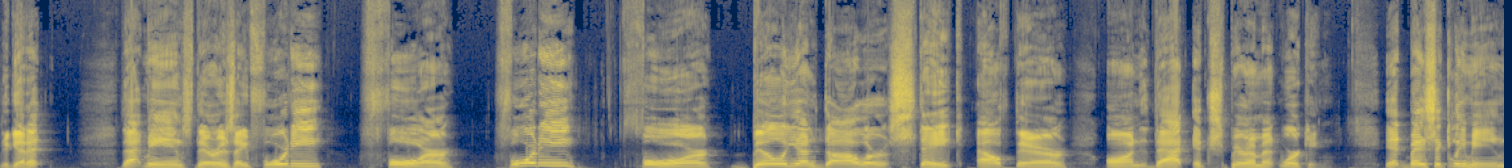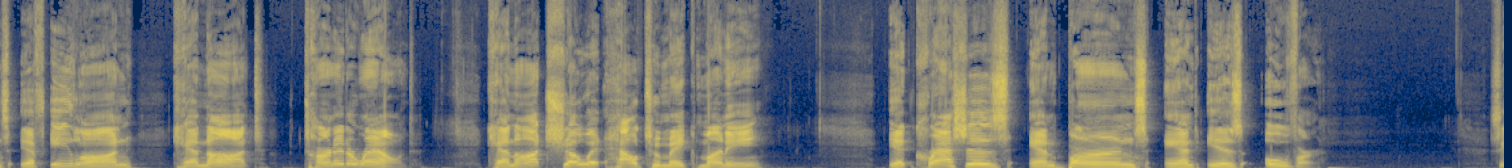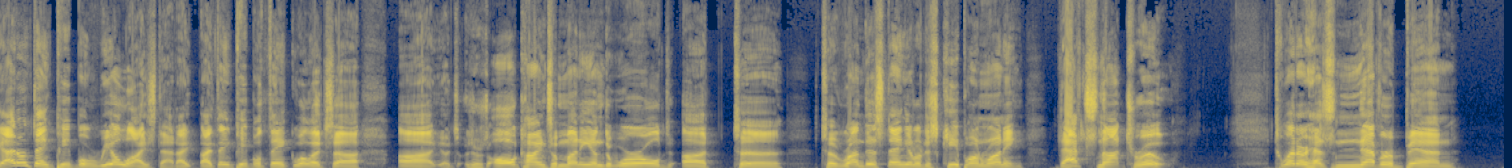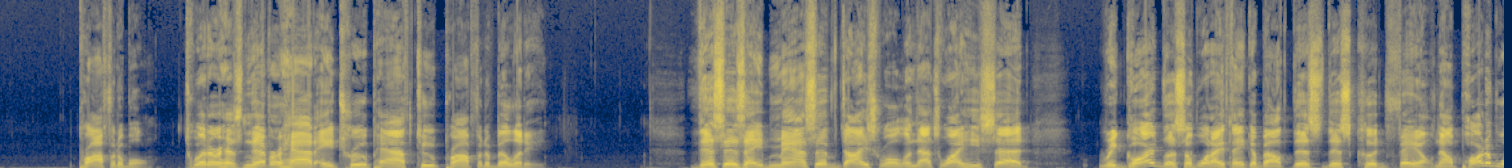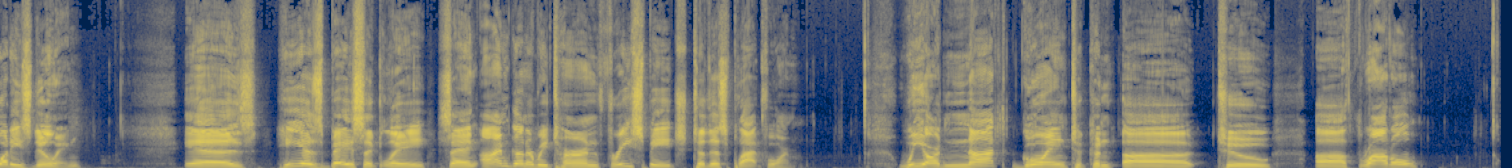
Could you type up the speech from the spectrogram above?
You get it? That means there is a 44 44 billion dollar stake out there on that experiment working. It basically means if Elon cannot turn it around, cannot show it how to make money, it crashes and burns and is over. See, I don't think people realize that. I, I think people think, well, it's, uh, uh, it's, there's all kinds of money in the world uh, to, to run this thing, it'll just keep on running. That's not true. Twitter has never been profitable. Twitter has never had a true path to profitability. This is a massive dice roll, and that's why he said, regardless of what I think about this, this could fail. Now, part of what he's doing is he is basically saying, I'm going to return free speech to this platform. We are not going to uh, to uh, throttle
